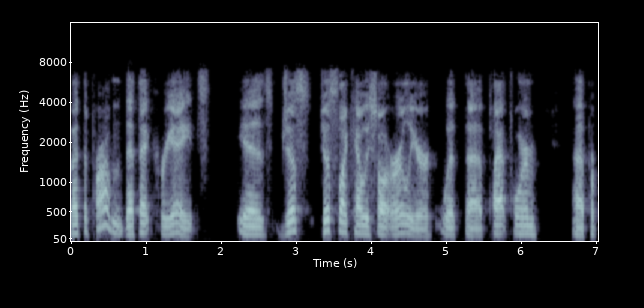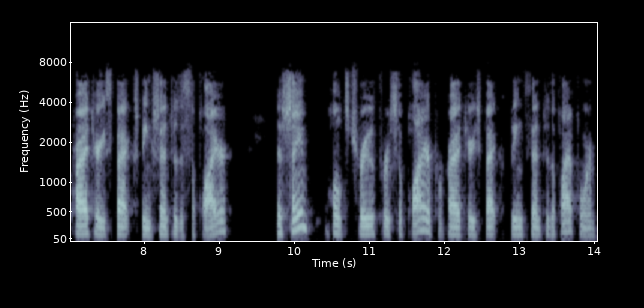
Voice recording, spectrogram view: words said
But the problem that that creates is just just like how we saw earlier with uh, platform uh, proprietary specs being sent to the supplier. The same holds true for supplier proprietary specs being sent to the platform.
